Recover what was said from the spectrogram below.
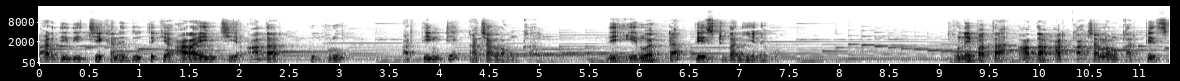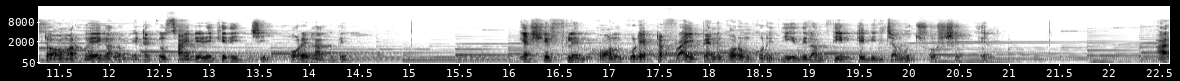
আর দিয়ে দিচ্ছি এখানে দু থেকে আড়াই ইঞ্চি আদার টুকরো আর তিনটে কাঁচা লঙ্কা। দিয়ে এরও একটা পেস্ট বানিয়ে নেব। ধনে পাতা আদা আর কাঁচা লঙ্কার পেস্টটাও আমার হয়ে গেল। এটাকেও সাইডে রেখে দিচ্ছি, পরে লাগবে। গ্যাসের ফ্লেম অন করে একটা ফ্রাই প্যান গরম করে দিয়ে দিলাম তিন টেবিল চামচ সর্ষের তেল। আর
